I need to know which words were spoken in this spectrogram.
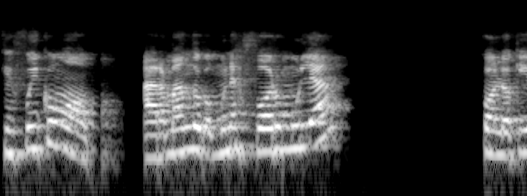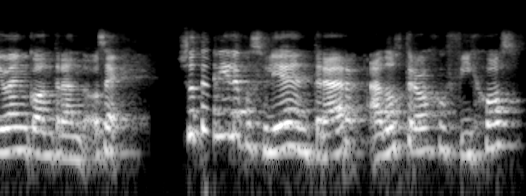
que fui como armando como una fórmula con lo que iba encontrando. O sea, yo tenía la posibilidad de entrar a dos trabajos fijos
